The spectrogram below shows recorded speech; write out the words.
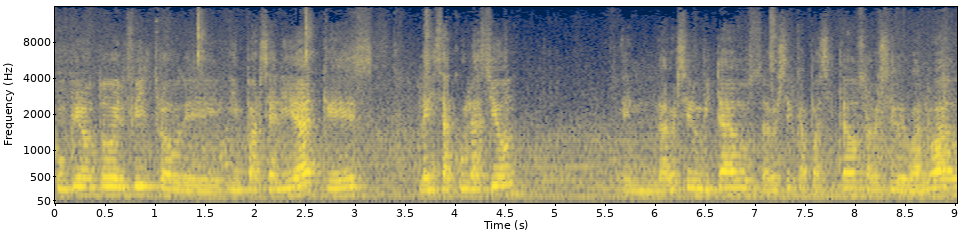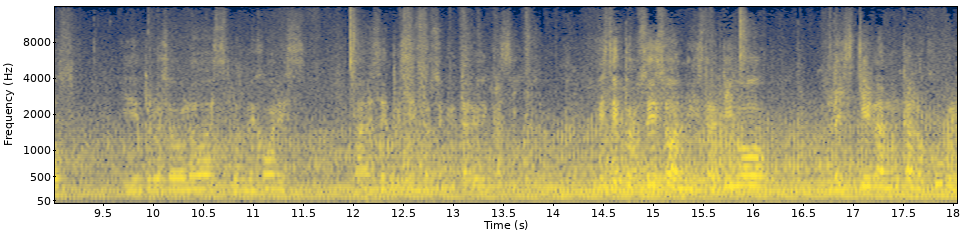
cumplieron todo el filtro de imparcialidad, que es la insaculación, el haber sido invitados, haberse capacitados, haber sido evaluados y dentro de los evaluados los mejores para ser presidente o secretario de Casillas. Este proceso administrativo la izquierda nunca lo cubre,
